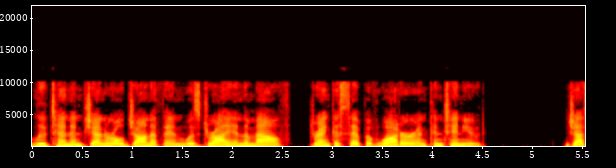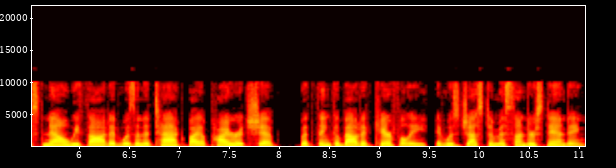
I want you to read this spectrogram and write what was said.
Lieutenant General Jonathan was dry in the mouth, drank a sip of water and continued. Just now we thought it was an attack by a pirate ship, but think about it carefully, it was just a misunderstanding.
